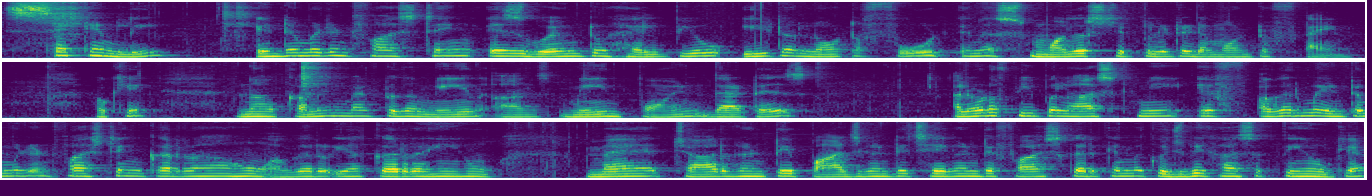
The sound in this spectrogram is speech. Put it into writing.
secondly intermittent fasting is going to help you eat a lot of food in a smaller stipulated amount of time okay now coming back to the main main point that is a lot of people ask me if अगर मैं intermittent fasting कर रहा हूँ अगर या कर रही हूँ मैं चार घंटे पाँच घंटे छः घंटे फास्ट करके मैं कुछ भी खा सकती हूँ क्या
